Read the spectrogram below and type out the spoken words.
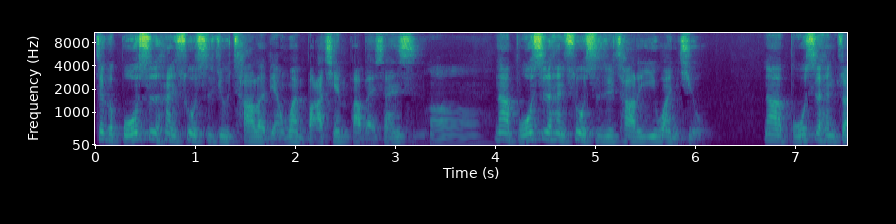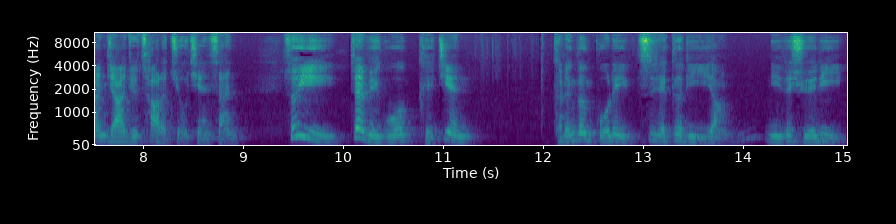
这个博士和硕士就差了两万八千八百三十，哦。那博士和硕士就差了一万九，那博士和专家就差了九千三，所以在美国可见，可能跟国内世界各地一样，你的学历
